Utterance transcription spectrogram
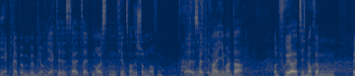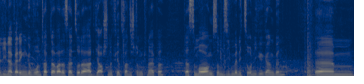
Die Eckkneipe bei mir um die Ecke ist halt seit neuesten 24 Stunden offen. Da ist halt immer jemand da. Und früher, als ich noch im Berliner Wedding gewohnt habe, da war das halt so, da hatte ich auch schon eine 24-Stunden-Kneipe. Da hast du morgens um sieben, wenn ich zur Uni gegangen bin, ähm,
